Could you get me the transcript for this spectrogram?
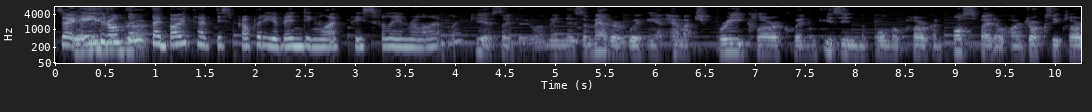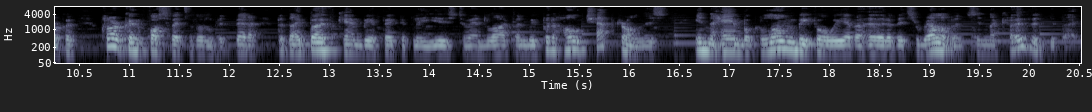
So They're either of them, drugs. they both have this property of ending life peacefully and reliably? Yes, they do. I mean, there's a matter of working out how much free chloroquine is in the form of chloroquine phosphate or hydroxychloroquine. Chloroquine phosphate's a little bit better, but they both can be effectively used to end life, and we put a whole chapter on this in the handbook long before we ever heard of its relevance in the COVID debate.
